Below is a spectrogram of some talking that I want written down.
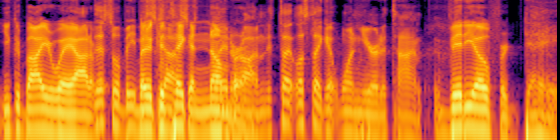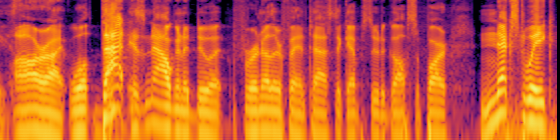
you could buy your way out of it. This will be but it could take a discussed number later on. Let's take- Let's take it one year at a time. video for days. All right. Well, that is now going to do it for another fantastic episode of Golf Subpar. Next week,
